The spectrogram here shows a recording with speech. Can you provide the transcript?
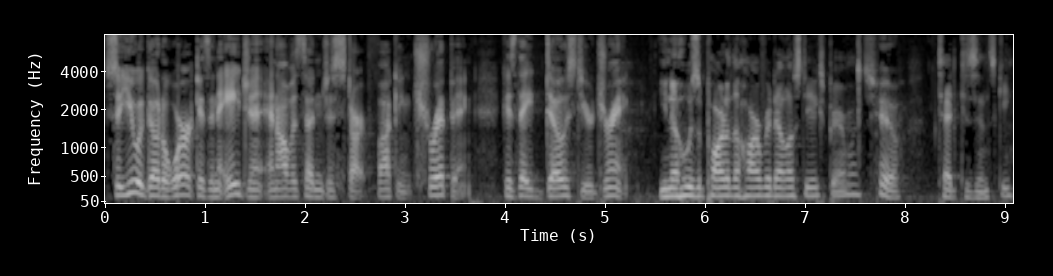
So you would go to work as an agent and all of a sudden just start fucking tripping because they dosed your drink. you know who was a part of the Harvard LSD experiments? Who? Ted Kaczynski,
